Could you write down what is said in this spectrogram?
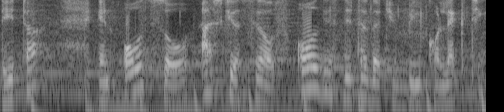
data. And also ask yourself all this data that you've been collecting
